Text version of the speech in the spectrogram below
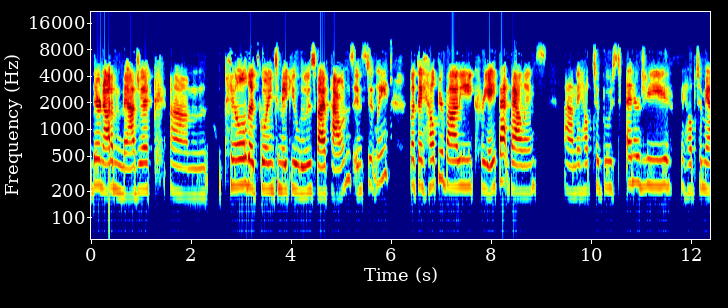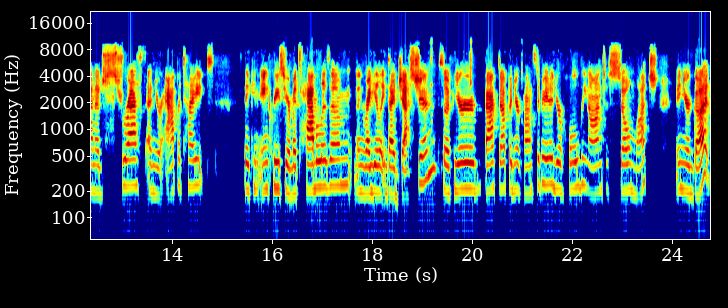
They're not a magic um, pill that's going to make you lose five pounds instantly, but they help your body create that balance. Um, they help to boost energy. They help to manage stress and your appetite. They can increase your metabolism and regulate digestion. So, if you're backed up and you're constipated, you're holding on to so much in your gut.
